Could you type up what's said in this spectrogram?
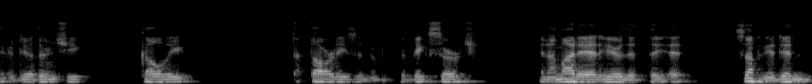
uh, in a dither and she called the authorities and the, the big search. And I might add here that the, uh, something that didn't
